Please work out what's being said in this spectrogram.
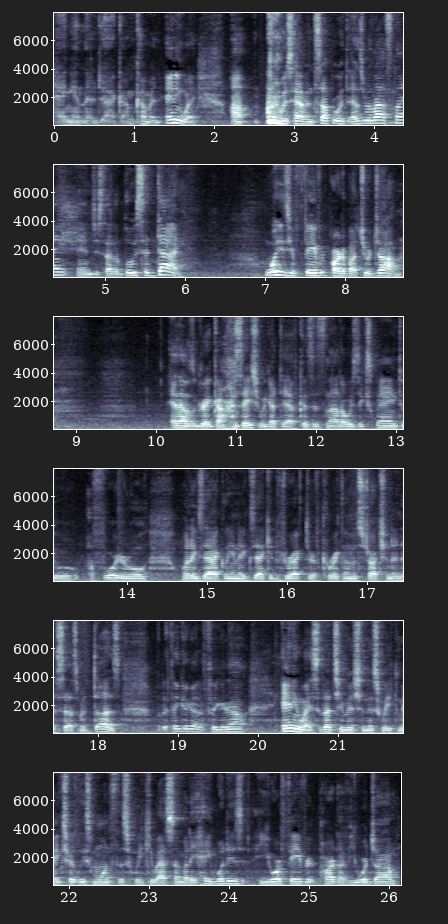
hang in there, Jack. I'm coming. Anyway, uh, I was having supper with Ezra last night, and just out of blue, he said, Dad, what is your favorite part about your job? And that was a great conversation we got to have because it's not always explaining to a four-year-old what exactly an executive director of curriculum instruction and assessment does. But I think I got it figured out. Anyway, so that's your mission this week. Make sure at least once this week you ask somebody, hey, what is your favorite part of your job?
